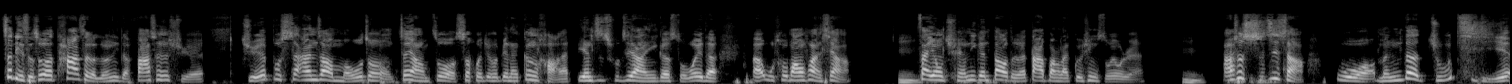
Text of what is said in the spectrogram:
这里所说的他者伦理的发生学，绝不是按照某种这样做社会就会变得更好来编织出这样一个所谓的啊、乌托邦幻象，嗯再用权力跟道德的大棒来规训所有人。嗯而是实际上我们的主体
